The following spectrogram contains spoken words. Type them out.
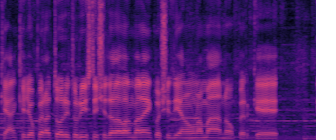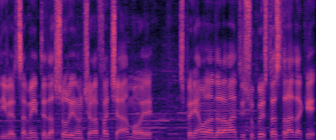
che anche gli operatori turistici della Valmarenco ci diano una mano perché diversamente da soli non ce la facciamo e speriamo di andare avanti su questa strada che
